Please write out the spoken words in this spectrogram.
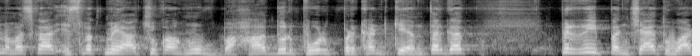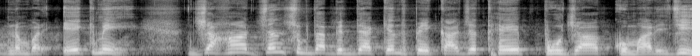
नमस्कार। इस वक्त मैं आ चुका हूँ बहादुरपुर प्रखंड के अंतर्गत पिर्री पंचायत वार्ड नंबर एक में, जहाँ जन सुविधा विद्या केंद्र पे कार्यरत है पूजा कुमारी जी।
